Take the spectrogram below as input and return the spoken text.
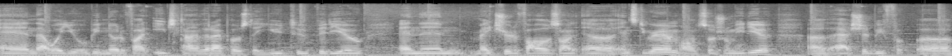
and that way you will be notified each time that I post a YouTube video. And then make sure to follow us on uh, Instagram, on social media. Uh, the ad should be uh,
